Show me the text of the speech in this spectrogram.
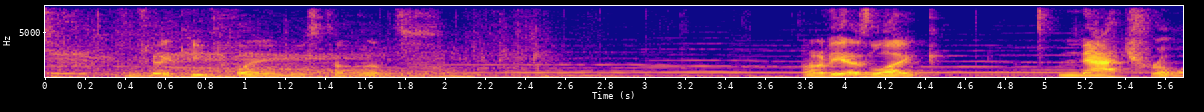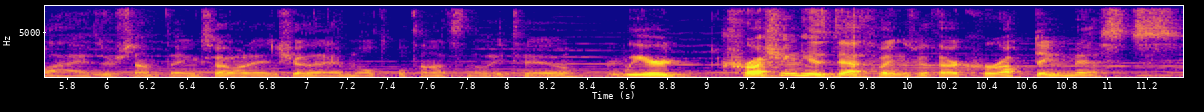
I'm just gonna keep playing these taunts. I don't know if he has like naturalize or something, so I want to ensure that I have multiple taunts in the way too. We're crushing his Deathwings with our corrupting mists.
